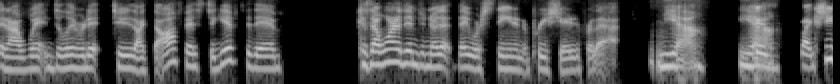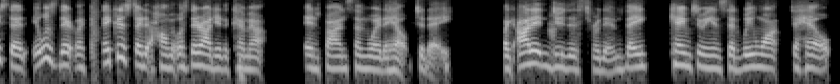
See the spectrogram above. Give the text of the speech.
And I went and delivered it to like the office to give to them because I wanted them to know that they were seen and appreciated for that. Yeah. Yeah. Like she said, it was their like they could have stayed at home. It was their idea to come out and find some way to help today. Like I didn't do this for them. They came to me and said, "We want to help.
